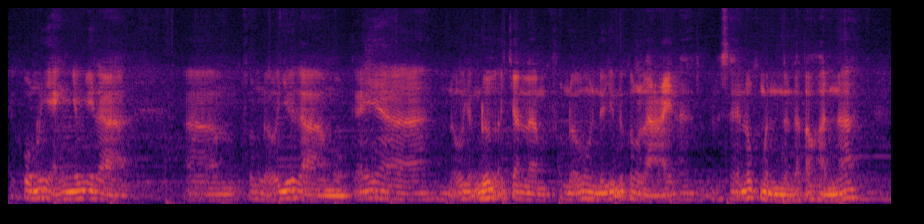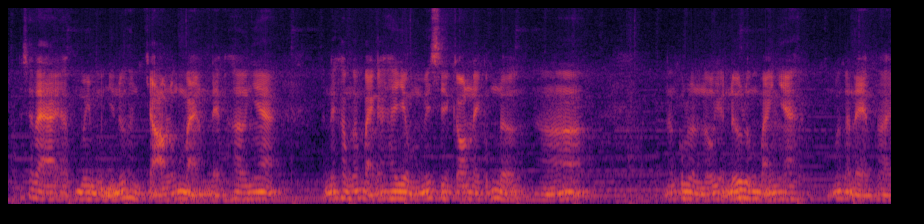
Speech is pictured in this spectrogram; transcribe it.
cái khuôn nó dạng giống như là à, phần nửa dưới là một cái à, nửa dẫn nước ở trên là phần nửa nửa dẫn nước còn lại. Sẽ lúc mình đã tạo hình á sẽ ra nguyên một giọt nước hình tròn luôn các bạn đẹp hơn nha. Nếu không các bạn có thể dùng miếng silicon này cũng được. Đó. Nó cũng là nổi dạng nước luôn các bạn nha. Rất là đẹp rồi.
